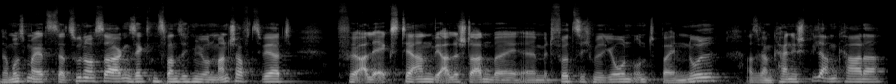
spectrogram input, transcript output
da muss man jetzt dazu noch sagen, 26 Millionen Mannschaftswert für alle externen. Wir alle starten bei, äh, mit 40 Millionen und bei null. Also wir haben keine Spieler am Kader.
